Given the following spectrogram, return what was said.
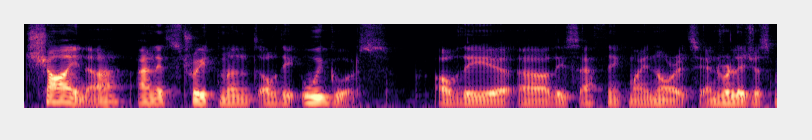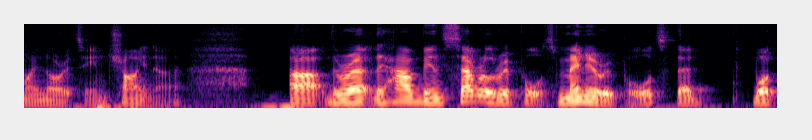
China and its treatment of the Uyghurs, of the uh, this ethnic minority and religious minority in China. Uh, there, are, there have been several reports, many reports, that what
